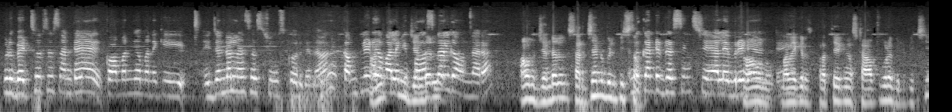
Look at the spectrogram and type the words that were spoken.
ఇప్పుడు బెడ్ సోర్సెస్ అంటే కామన్గా మనకి జనరల్ నర్సెస్ చూసుకోరు కదా? కంప్లీట్గా వాళ్ళకి పర్సనల్గా ఉన్నారా? అవును జనరల్ సర్జన్ పిలిపిస్తాం. ఎందుకంటే డ్రెస్సింగ్స్ చేయాలి ఎవ్రీడే అవును అంటే. మా దగ్గర ప్రత్యేకంగా స్టాఫ్ కూడా పిలిపించి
